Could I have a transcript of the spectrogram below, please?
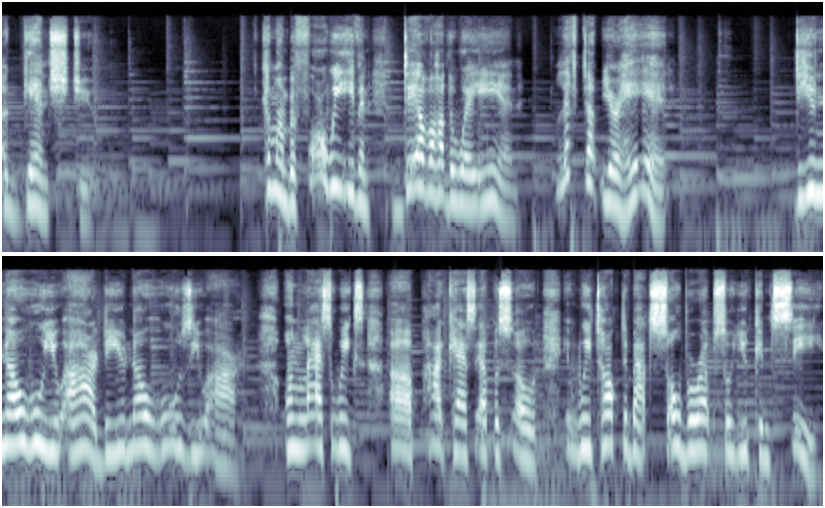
against you? Come on, before we even delve all the way in, lift up your head. Do you know who you are? Do you know whose you are? On last week's uh, podcast episode, we talked about sober up so you can see.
